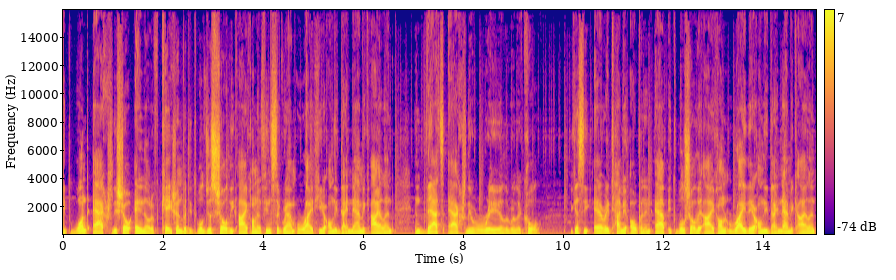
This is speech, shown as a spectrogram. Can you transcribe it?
it won't actually show any notification, but it will just show the icon of Instagram right here on the dynamic island. And that's actually really, really cool. You can see every time you open an app, it will show the icon right there on the dynamic island.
